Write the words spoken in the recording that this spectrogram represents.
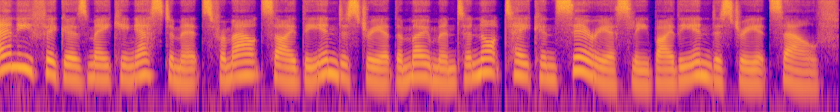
any figures making estimates from outside the industry at the moment are not taken seriously by the industry itself.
